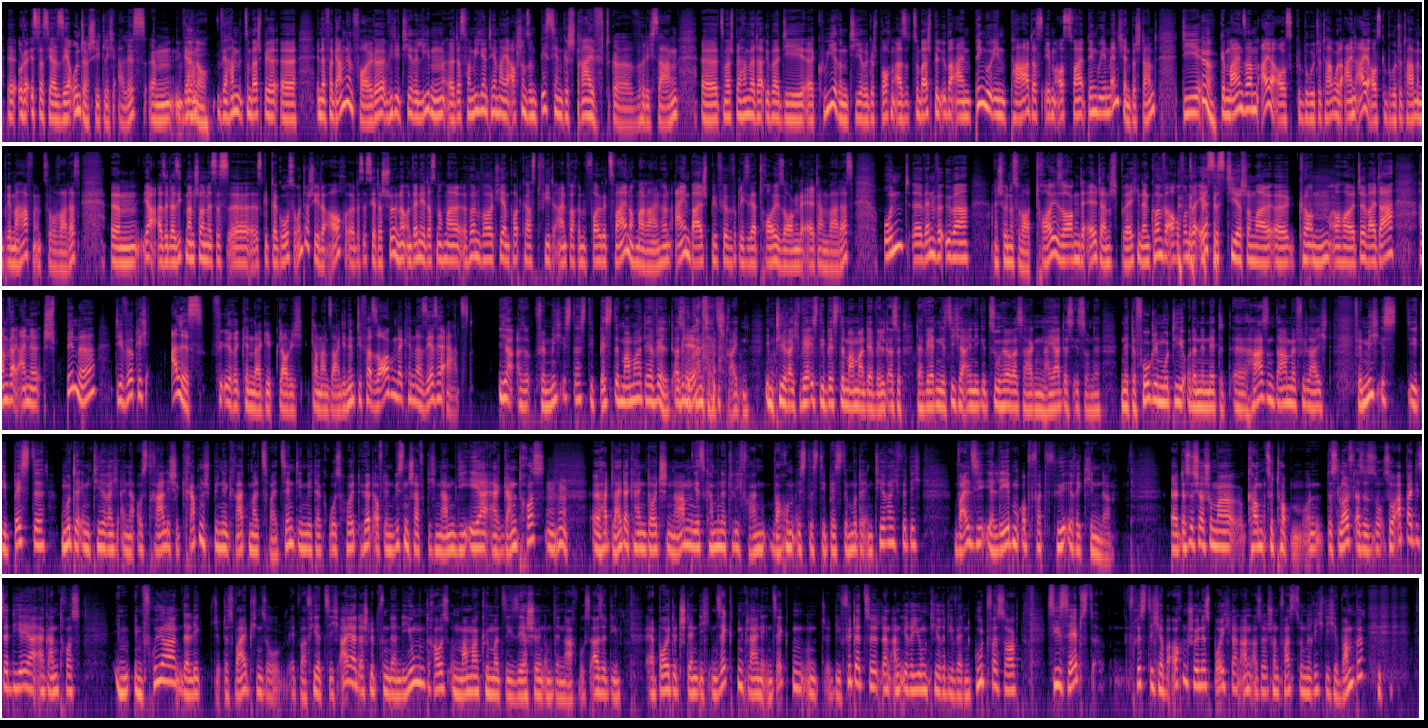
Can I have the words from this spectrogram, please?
äh, oder ist das ja sehr unterschiedlich alles. Ähm, wir genau. Haben, wir haben zum Beispiel äh, in der vergangenen Folge, wie die Tiere lieben, äh, das Familienthema ja auch schon so ein bisschen gestreift, äh, würde ich sagen. Äh, zum Beispiel haben wir da über die äh, queeren Tiere gesprochen, also zum Beispiel über ein Pinguinpaar, das eben aus zwei Pinguinmännchen bestand, die ja. gemeinsam Eier ausgebrütet haben oder ein Ei ausgebrütet haben. In Bremerhaven im Zoo war das. Ähm, ja, also da sieht man schon, es ist es gibt ja große Unterschiede auch. Das ist ja das Schöne. Und wenn ihr das nochmal hören wollt, hier im Podcast-Feed einfach in Folge 2 nochmal reinhören. Ein Beispiel für wirklich sehr treu sorgende Eltern war das. Und äh, wenn wir über ein schönes Wort, treu sorgende Eltern sprechen, dann kommen wir auch auf unser erstes Tier schon mal äh, kommen heute, weil da haben wir eine Spinne, die wirklich alles für ihre Kinder gibt, glaube ich, kann man sagen. Die nimmt die Versorgung der Kinder sehr, sehr ernst. Ja, also für mich ist das die beste Mama der Welt. Also okay. du kannst ja jetzt streiten im Tierreich, wer ist die beste Mama der Welt? Also da werden jetzt sicher einige Zuhörer sagen, naja, das ist so eine nette Vogelmutti oder eine nette äh, Hasendame vielleicht. Für mich ist die, die beste Mutter im Tierreich eine australische Krabbenspinne, gerade mal zwei Zentimeter groß, Heut, hört auf den wissenschaftlichen Namen Diea erganthros, mhm. äh, hat leider keinen deutschen Namen. Jetzt kann man natürlich fragen, warum ist das die beste Mutter im Tierreich für dich? Weil sie ihr Leben opfert für ihre Kinder. Äh, das ist ja schon mal kaum zu toppen. Und das läuft also so, so ab bei dieser Diea erganthros. Im, Im Frühjahr, da legt das Weibchen so etwa 40 Eier, da schlüpfen dann die Jungen draus und Mama kümmert sich sehr schön um den Nachwuchs. Also die erbeutet ständig Insekten, kleine Insekten und die füttert sie dann an ihre Jungtiere, die werden gut versorgt. Sie selbst frisst sich aber auch ein schönes Bäuchlein an, also schon fast so eine richtige Wampe.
